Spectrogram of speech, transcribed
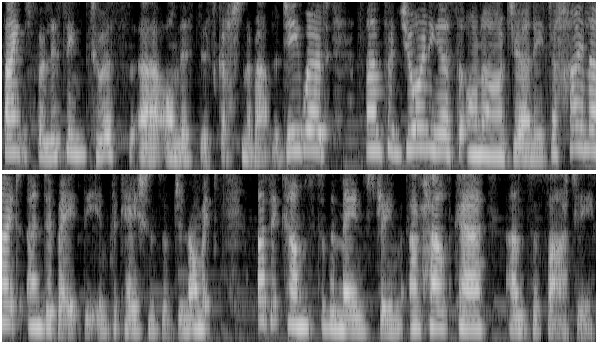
Thanks for listening to us uh, on this discussion about the G word and for joining us on our journey to highlight and debate the implications of genomics as it comes to the mainstream of healthcare and society.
